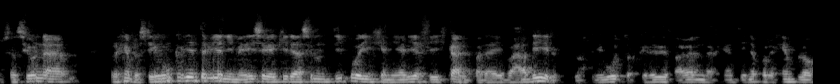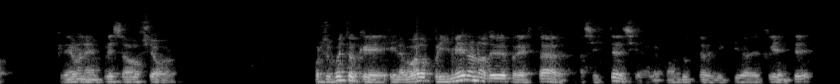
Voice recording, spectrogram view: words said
O sea, si por ejemplo, si un cliente viene y me dice que quiere hacer un tipo de ingeniería fiscal para evadir los tributos que debe pagar en Argentina, por ejemplo, crear una empresa offshore, por supuesto que el abogado primero no debe prestar asistencia a la conducta delictiva del cliente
